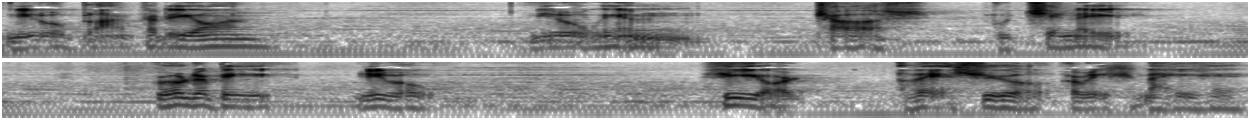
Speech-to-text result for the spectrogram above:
Nero blankety on, Nero win, Chas, Uchine, Rudderby, Nero, Fiord, a bheith siúil a rích na hithe.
